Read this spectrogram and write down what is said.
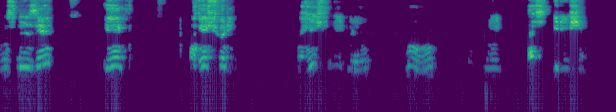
उसमें से एक महेश्वरी महेश्वरी जो वो अपनी एस्पिरेशन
